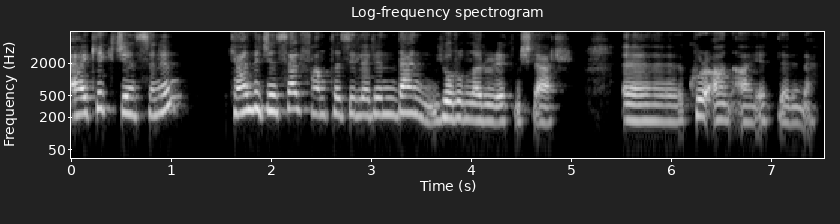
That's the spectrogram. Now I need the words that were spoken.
Erkek cinsinin kendi cinsel fantazilerinden yorumlar üretmişler Kur'an ayetlerine.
